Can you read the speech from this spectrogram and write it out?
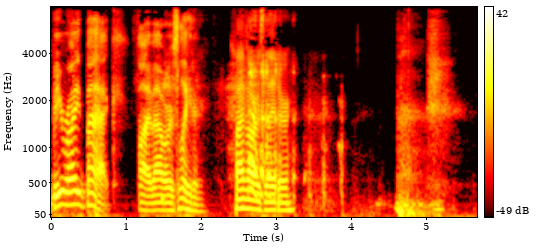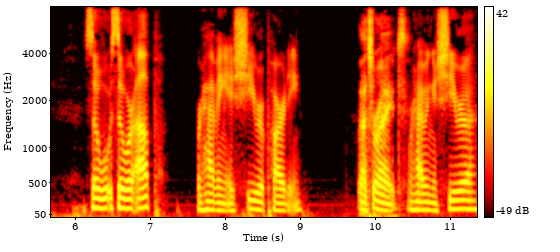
Be right back. Five hours later. Five hours later. so so we're up. We're having a She-Ra party. That's right. We're having a She-Ra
